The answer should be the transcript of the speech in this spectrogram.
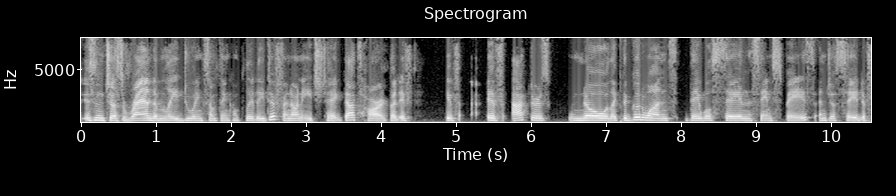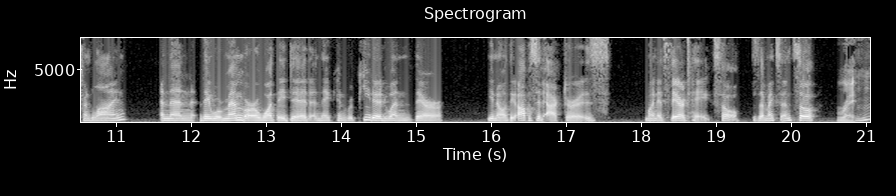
isn't just randomly doing something completely different on each take, that's hard. But if if if actors know like the good ones they will stay in the same space and just say a different line and then they remember what they did and they can repeat it when they're you know the opposite actor is when it's their take so does that make sense so Right. Uh,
